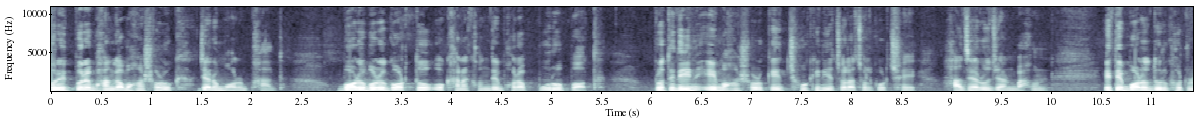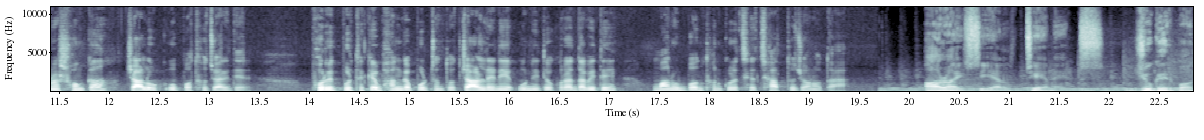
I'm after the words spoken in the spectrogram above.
ফরিদপুরে ভাঙ্গা মহাসড়ক যেন মরণ ফাঁদ। বড় বড় গর্ত ও খানাখন্দে ভরা পুরো পথ। প্রতিদিন এই মহাসড়কে ঝুঁকি নিয়ে চলাচল করছে হাজারো যানবাহন। এতে বড় দুর্ঘটনার সংখ্যা চালক ও পথচারীদের। ফরিদপুর থেকে ভাঙ্গা পর্যন্ত চার লেনে উন্নীত করার দাবিতে মানববন্ধন করেছে ছাত্র জনতা। আরআইসিএল টিএমএক্স যুগের পর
